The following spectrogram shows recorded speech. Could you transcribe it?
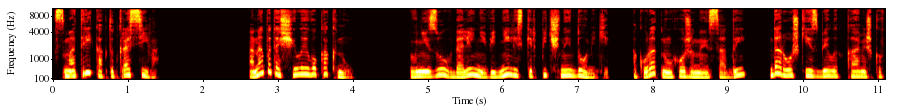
смотри, как тут красиво!» Она потащила его к окну. Внизу, в долине, виднелись кирпичные домики, аккуратно ухоженные сады, дорожки из белых камешков.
